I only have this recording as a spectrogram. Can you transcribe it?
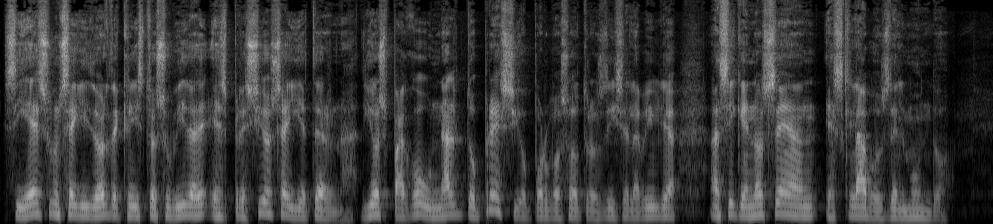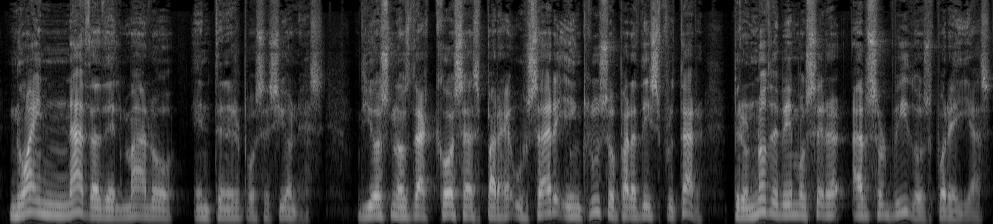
Si es un seguidor de Cristo, su vida es preciosa y eterna. Dios pagó un alto precio por vosotros, dice la Biblia, así que no sean esclavos del mundo. No hay nada del malo en tener posesiones. Dios nos da cosas para usar e incluso para disfrutar, pero no debemos ser absorbidos por ellas.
